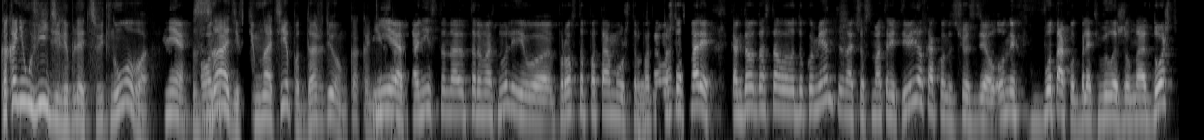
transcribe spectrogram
Как они увидели, блядь, цветного Не, он- сзади в темноте под дождем? Как они? Нет, они ста- тормознули его просто потому что. Просто потому так? что, смотри, когда он достал его документы и начал смотреть, ты видел, как он что сделал? Он их вот так вот, блядь, выложил на дождь,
